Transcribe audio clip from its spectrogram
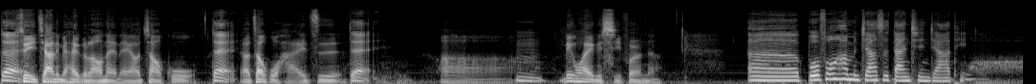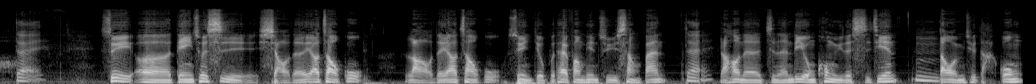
对，所以家里面还有个老奶奶要照顾，对。要照顾孩子对，啊。嗯，另外一个媳妇儿呢，呃，博峰他们家是单亲家庭，对。所以呃，等于说是小的要照顾，老的要照顾，所以你就不太方便出去上班。对，然后呢，只能利用空余的时间嗯，到外面去打工。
